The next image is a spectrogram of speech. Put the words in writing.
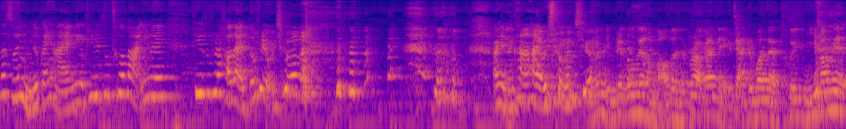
那所以你们就赶紧来那个 PP 租车吧，因为 PP 租车好歹都是有车的。而且能看到还有什么车。我说你们这公司也很矛盾，就不知道该哪个价值观在推。你一方面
